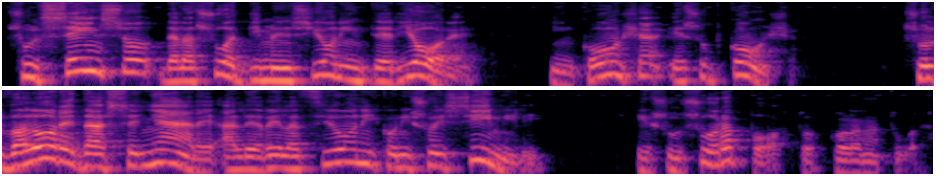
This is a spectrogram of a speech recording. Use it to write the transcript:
sul senso della sua dimensione interiore, inconscia e subconscia, sul valore da assegnare alle relazioni con i suoi simili e sul suo rapporto con la natura.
